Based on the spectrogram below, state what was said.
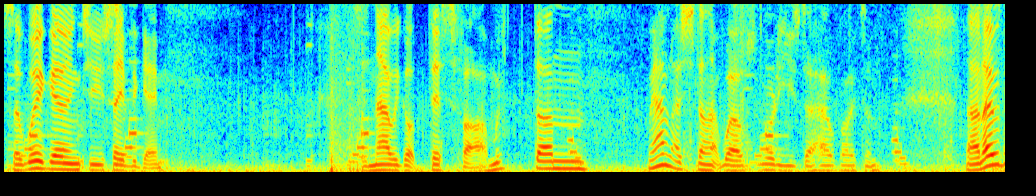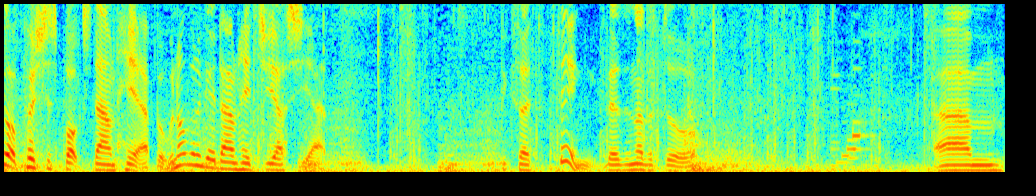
So we're going to save the game. So now we got this far. We've done... We haven't actually done that well we've already used a health item. Now I know we've got to push this box down here, but we're not going to go down here just yet. Because I think there's another door. Um,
